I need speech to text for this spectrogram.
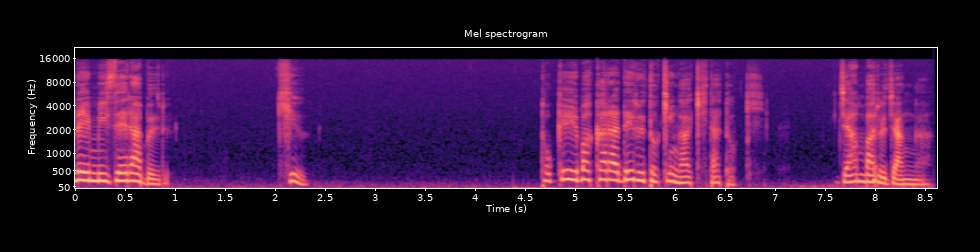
レ・ミゼラブル。9時計場から出る時が来た時。ジャンバルジャンが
